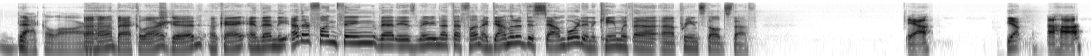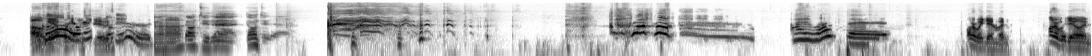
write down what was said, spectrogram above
Bakalar. Uh huh, Bakalar. Good. Okay. And then the other fun thing that is maybe not that fun, I downloaded this soundboard and it came with uh, uh, pre-installed stuff. Yeah. Yep. Uh huh. Oh cool. yeah, we're we're getting gonna sued. get sued. Uh huh. Don't do that. Don't do that. I love this. What are we doing? What are we doing?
